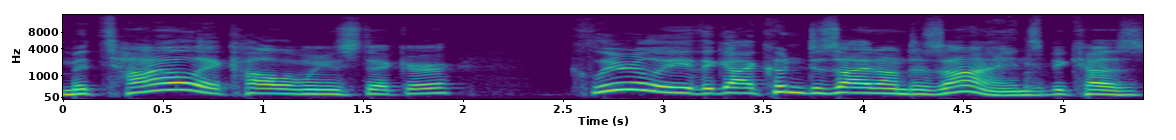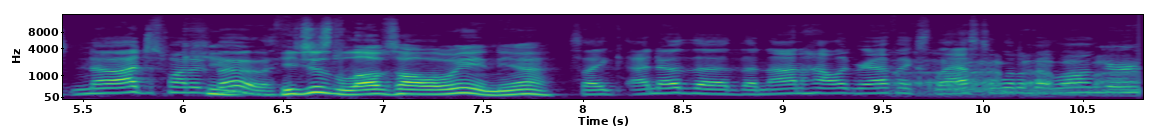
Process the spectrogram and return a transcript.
metallic Halloween sticker. Clearly, the guy couldn't decide on designs because No, I just wanted he, both. he just loves Halloween. Yeah. It's like I know the the non holographics last a little bit longer.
